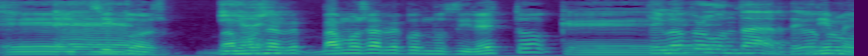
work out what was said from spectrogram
Eh, chicos, vamos, a, vamos a reconducir esto. Que... Te iba a preguntar, te iba a preguntar.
